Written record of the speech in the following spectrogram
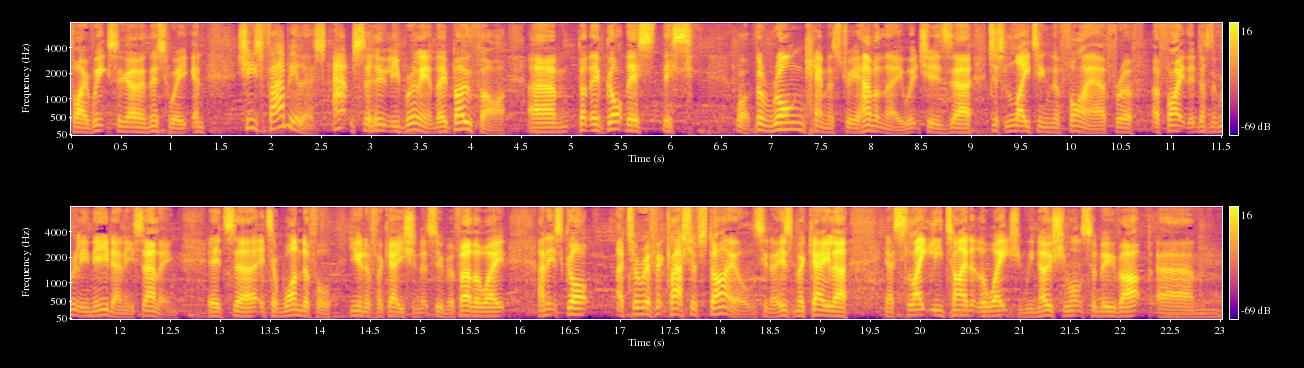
five weeks ago and this week, and she's fabulous, absolutely brilliant. They both are. Um, but they've got this, this, the wrong chemistry, haven't they? Which is uh, just lighting the fire for a, a, fight that doesn't really need any selling. It's uh, it's a wonderful unification at super featherweight, and it's got a terrific clash of styles. You know, is Mikaela you know, slightly tied at the weight? We know she wants to move up. Um,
